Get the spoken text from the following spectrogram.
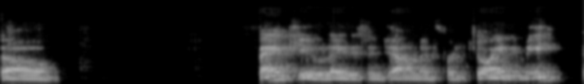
So, thank you, ladies and gentlemen, for joining me.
